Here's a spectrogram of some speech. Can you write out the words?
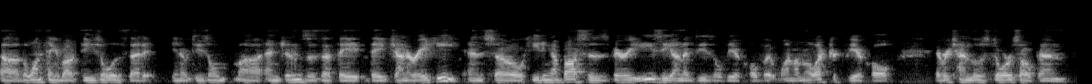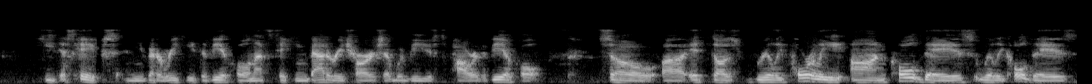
uh, the one thing about diesel is that it, you know diesel uh, engines is that they they generate heat, and so heating a bus is very easy on a diesel vehicle. But when on an electric vehicle, every time those doors open, heat escapes, and you've got to reheat the vehicle, and that's taking battery charge that would be used to power the vehicle. So uh, it does really poorly on cold days, really cold days,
